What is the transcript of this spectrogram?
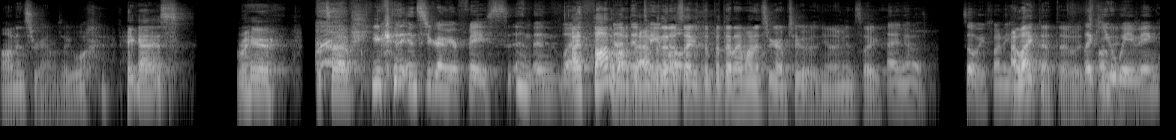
on Instagram. I was like, "Well, hey guys, I'm right here. What's up?" You could Instagram your face and then like I thought about that, but then it's like, but then I'm on Instagram too. You know what I mean? It's like I know. It's always funny. I like that though. It's like you waving.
